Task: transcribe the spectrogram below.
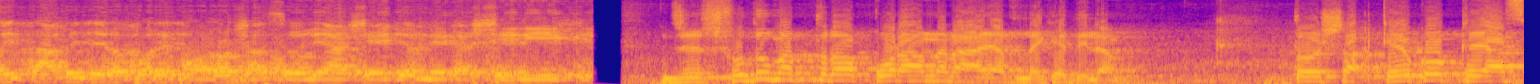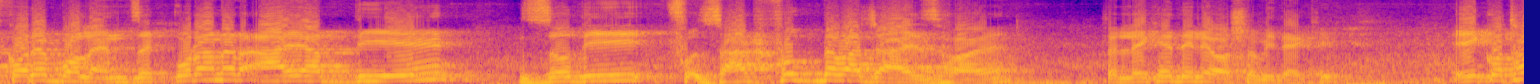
ওই তাবিজের ভরসা চলে আসে, এই জন্য এটা শিরিক। যে শুধুমাত্র কোরআনের আয়াত লিখে দিলাম। তো কেউ কেউ কেয়াস করে বলেন যে কোরআনের আয়াত দিয়ে যদি ঝাড়ফুঁক দেওয়া জায়েজ হয়, তো লিখে দিলে অসুবিধা কি? এই কথা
